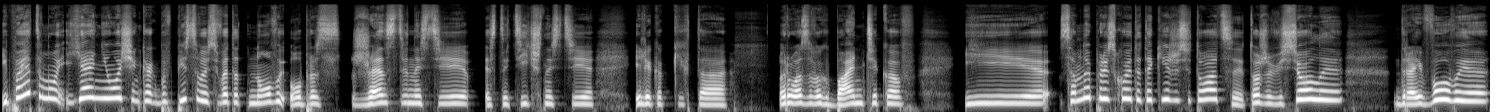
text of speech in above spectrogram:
И поэтому я не очень как бы вписываюсь в этот новый образ женственности, эстетичности или каких-то розовых бантиков. И со мной происходят и такие же ситуации, тоже веселые, драйвовые,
